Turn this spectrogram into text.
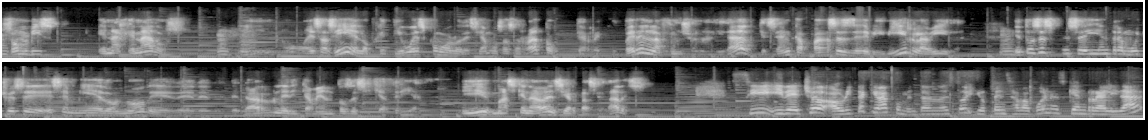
zombies, enajenados. no es así, el objetivo es como lo decíamos hace rato, que recuperen la funcionalidad, que sean capaces de vivir la vida. Entonces, pues ahí entra mucho ese, ese miedo, ¿no? De, de dar medicamentos de psiquiatría y más que nada en ciertas edades. Sí, y de hecho, ahorita que iba comentando esto, yo pensaba, bueno, es que en realidad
